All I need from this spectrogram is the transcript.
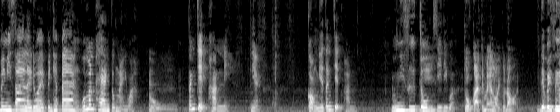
ไม่มีไส้อะไรด้วย เป็นแค่แป้ง ว่ามันแพงตรงไหนวะ โอ้ตั้งเจ็ดพันเนี่ย เนี่ย กล่องเนี้ยตั้งเจ็ดพันลุงนี้ซื้อโจ๊กซีดีกว่า โจ๊กก็อาจจะไม่อร่อยก็ได้เดี๋ยวไปซื้อ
